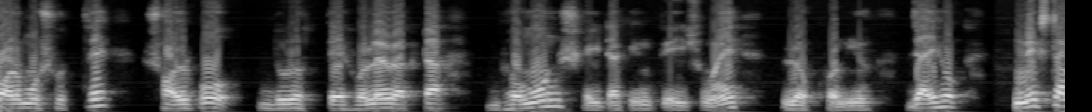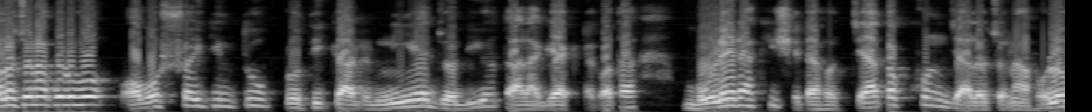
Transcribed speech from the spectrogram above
কর্মসূত্রে স্বল্প দূরত্বে হলেও একটা ভ্রমণ সেইটা কিন্তু এই সময়ে লক্ষণীয়। যাই হোক নেক্সট আলোচনা করব। অবশ্যই কিন্তু প্রতিকার নিয়ে যদিও তার আগে একটা কথা বলে রাখি, সেটা হচ্ছে এতক্ষণ যে আলোচনা হলো,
